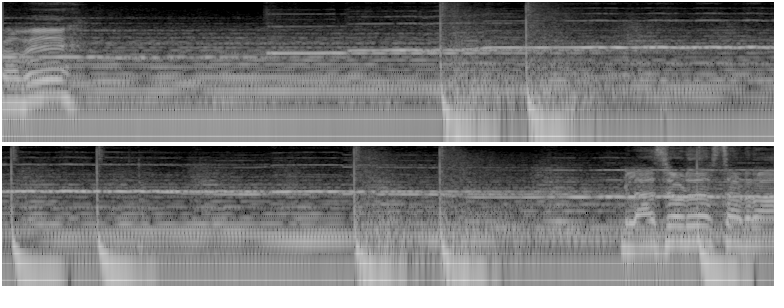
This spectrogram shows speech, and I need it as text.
Ravi glass ఎవడు తెస్తాడు రా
